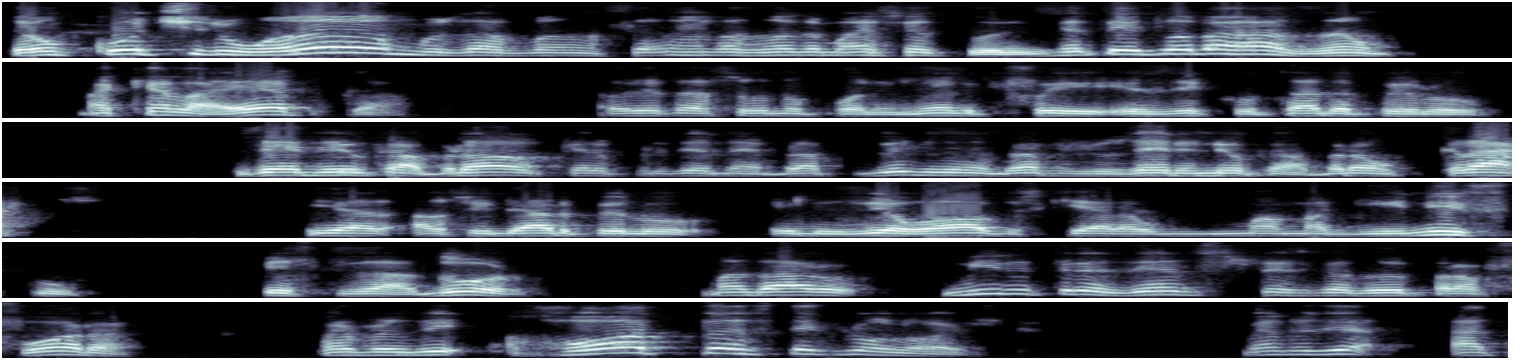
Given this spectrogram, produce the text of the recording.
Então, continuamos avançando em relação a demais setores. Você tem toda a razão. Naquela época, a orientação do Polinelli, que foi executada pelo Zé Eneu Cabral, que era presidente da Embrapa, primeiro da Embrapa, José Eneu Cabral, craque, e auxiliado pelo Eliseu Alves, que era um magnífico pesquisador, mandaram 1.300 pescadores para fora para fazer rotas tecnológicas. Vai fazer a,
